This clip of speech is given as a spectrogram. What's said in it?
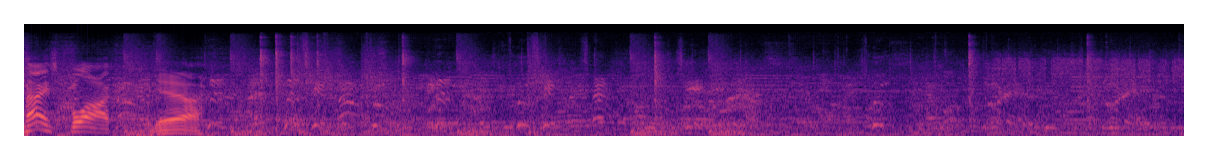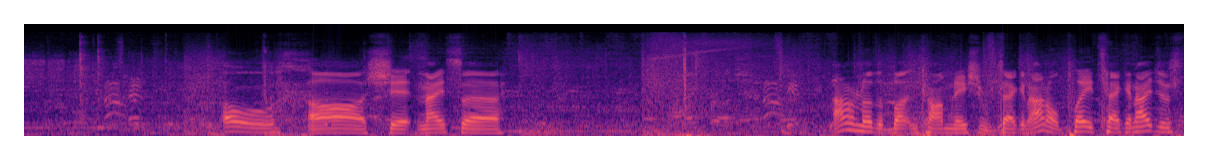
Nice block. Yeah. Oh, Oh shit, nice uh I don't know the button combination for Tekken. I don't play Tekken. I just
